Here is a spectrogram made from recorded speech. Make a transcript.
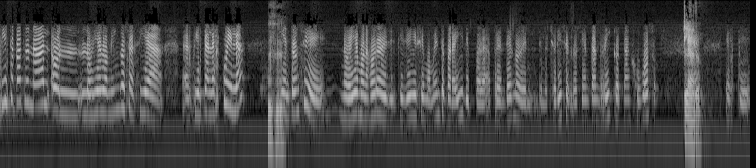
La fiesta patronal o los días domingos se hacía eh, fiesta en la escuela Ajá. y entonces nos veíamos las horas de que llegue ese momento para ir y para aprendernos de, de los chorizos que lo hacían tan ricos, tan jugosos. Claro. Este,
